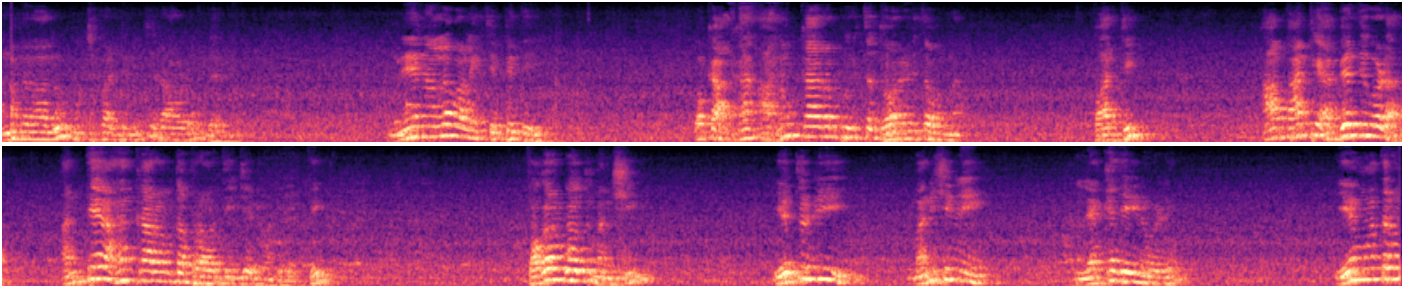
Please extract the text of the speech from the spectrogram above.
మండలాలు మున్సిపాలిటీ నుంచి రావడం జరిగింది. నేనల్లా వాళ్ళకి చెప్పింది ఒక అహ అహంకారపూరిత ధోరణితో ఉన్న పార్టీ ఆ పార్టీ అభ్యర్థి కూడా అంతే అహంకారంతో ప్రవర్తించేటువంటి వ్యక్తి. పొగరబోతు మనిషి ఎదుటి మనిషిని లెక్క చేయని వాడు ఏమాత్రం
